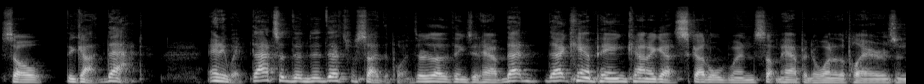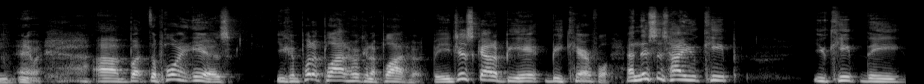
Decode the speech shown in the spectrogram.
So they got that. Anyway, that's a, that's beside the point. There's other things that happen. That that campaign kind of got scuttled when something happened to one of the players, and anyway. Uh, but the point is, you can put a plot hook in a plot hook, but you just got to be be careful. And this is how you keep you keep the.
